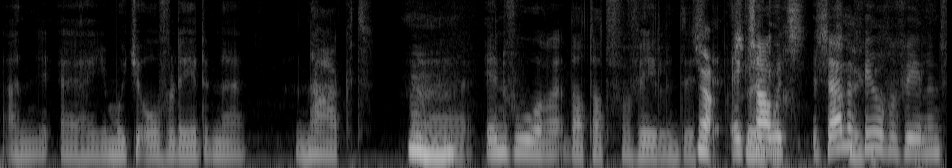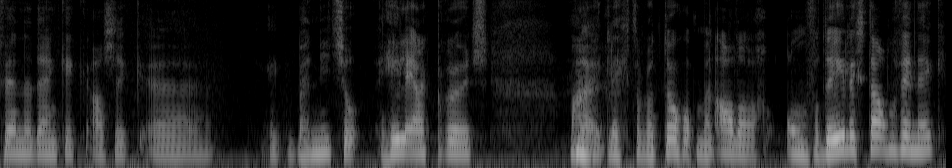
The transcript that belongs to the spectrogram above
en eh, je moet je overledene naakt eh, Mhm. invoeren, dat dat vervelend is. Ja, ik zeker. zou het zelf Zeker. heel vervelend vinden, denk ik, als ik, eh, ik ben niet zo heel erg preuts, maar Nee. ik lig er maar toch op mijn alleronverdeligst dan, vind ik.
